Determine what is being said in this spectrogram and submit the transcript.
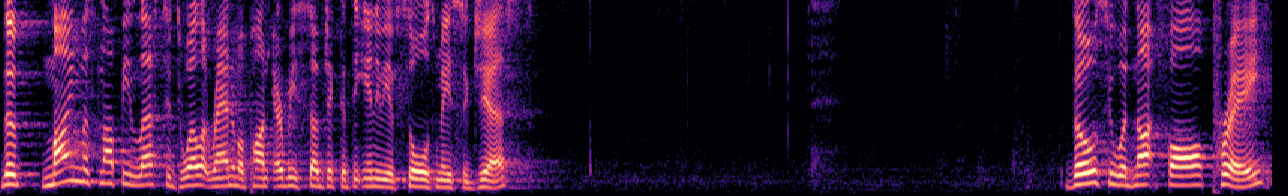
The mind must not be left to dwell at random upon every subject that the enemy of souls may suggest. Those who would not fall prey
